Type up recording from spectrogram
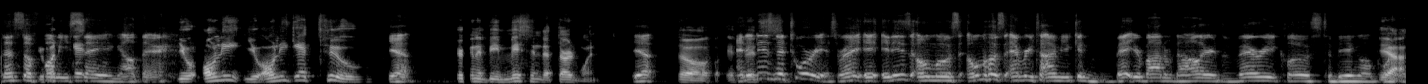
That's a you funny get, saying out there. You only you only get two. Yeah. You're gonna be missing the third one. Yeah. So and it is notorious, right? It, it is almost almost every time you can bet your bottom dollar, it's very close to being on point. Yeah.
